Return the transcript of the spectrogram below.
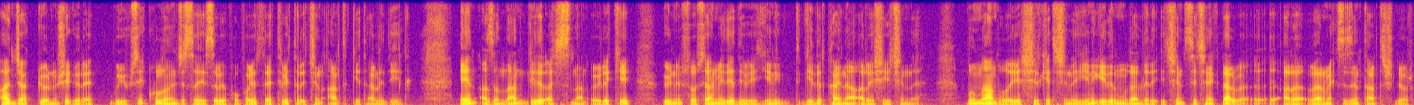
Ancak görünüşe göre bu yüksek kullanıcı sayısı ve popülarite Twitter için artık yeterli değil. En azından gelir açısından öyle ki ünlü sosyal medya devi yeni gelir kaynağı arayışı içinde. Bundan dolayı şirket içinde yeni gelir modelleri için seçenekler e, ara vermeksizin tartışılıyor.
